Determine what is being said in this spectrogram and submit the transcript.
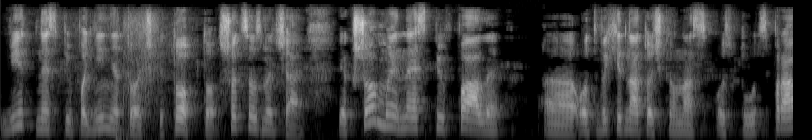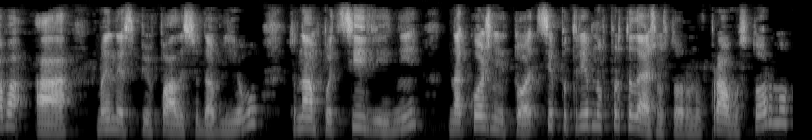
від неспівпадіння точки. Тобто, що це означає? Якщо ми не співпали, е, от вихідна точка у нас ось тут справа, а ми не співпали сюди вліво, то нам по цій лінії на кожній точці потрібно в протилежну сторону, в праву сторону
